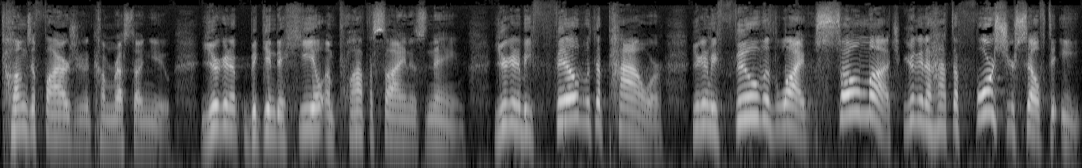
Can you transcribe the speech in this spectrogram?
Tongues of fire are going to come rest on you. You're going to begin to heal and prophesy in His name. You're going to be filled with the power. You're going to be filled with life so much, you're going to have to force yourself to eat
